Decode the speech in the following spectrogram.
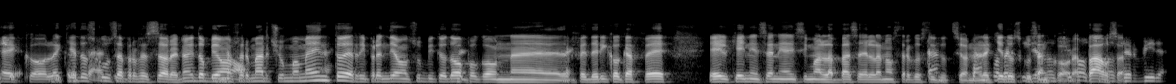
Ecco, le chiedo trattati... scusa professore, noi dobbiamo no. fermarci un momento eh. e riprendiamo subito dopo eh. con eh, Federico Caffè e il keynesianesimo alla base della nostra Costituzione. Tanto le chiedo scusa ancora. Pausa. Servire...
